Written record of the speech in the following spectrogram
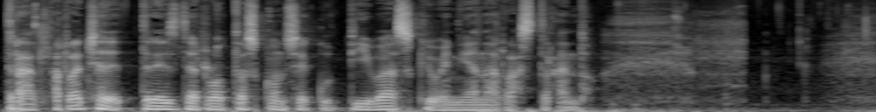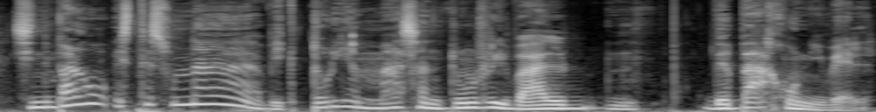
tras la racha de tres derrotas consecutivas que venían arrastrando. Sin embargo, esta es una victoria más ante un rival de bajo nivel.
